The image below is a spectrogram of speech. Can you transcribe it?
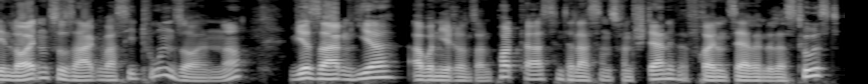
den Leuten zu sagen, was sie tun sollen. Ne? Wir sagen hier, abonniere unseren Podcast, hinterlasse uns fünf Sterne. Wir freuen uns sehr, wenn du das tust.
